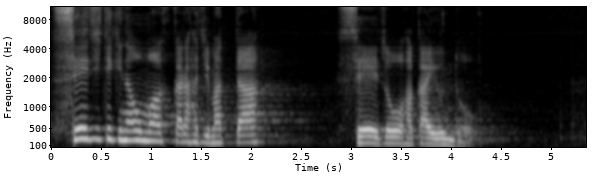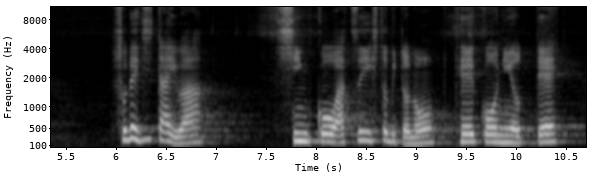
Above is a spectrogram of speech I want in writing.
政治的な思惑から始まった製造破壊運動それ自体は信仰厚い人々の抵抗によって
